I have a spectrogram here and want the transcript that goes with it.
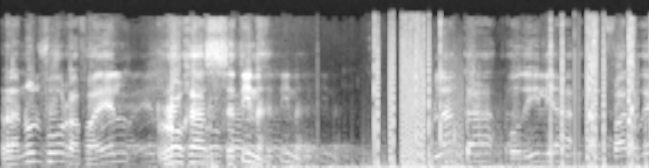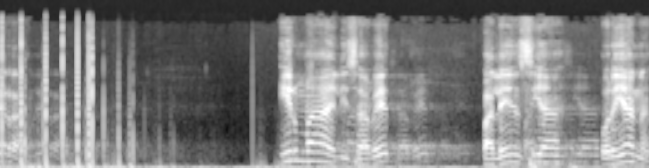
Ranulfo Rafael Rojas Cetina. Blanca Odilia Alfaro Guerra. Irma Elizabeth Palencia Orellana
